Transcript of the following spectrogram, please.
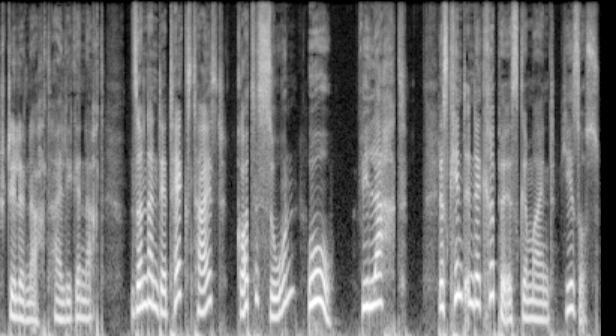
Stille Nacht, Heilige Nacht, sondern der Text heißt Gottes Sohn, oh, wie lacht. Das Kind in der Krippe ist gemeint, Jesus.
